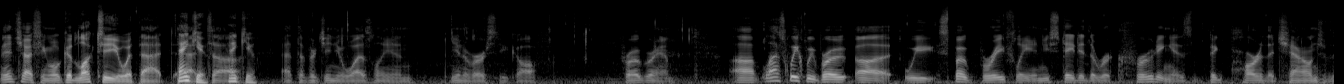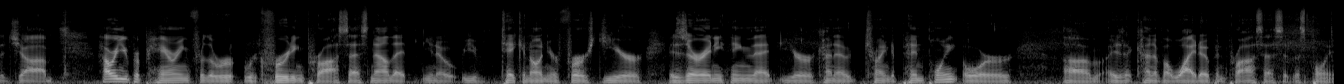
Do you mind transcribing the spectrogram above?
interesting. Well, good luck to you with that. Thank at, you, uh, thank you. At the Virginia Wesleyan University Golf Program. Uh, last week we uh, we spoke briefly, and you stated the recruiting is a big part of the challenge of the job. How are you preparing for the re- recruiting process now that you know you've taken on your first year? Is there anything that you're kind of trying to pinpoint, or um, is it kind of a wide open process at this point?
